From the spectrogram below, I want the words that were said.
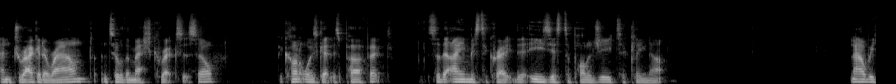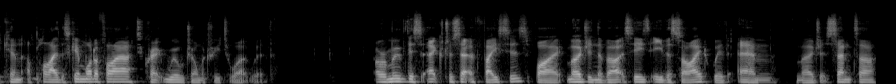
and drag it around until the mesh corrects itself. We can't always get this perfect, so the aim is to create the easiest topology to clean up. Now we can apply the skin modifier to create real geometry to work with. I'll remove this extra set of faces by merging the vertices either side with M, merge at center,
